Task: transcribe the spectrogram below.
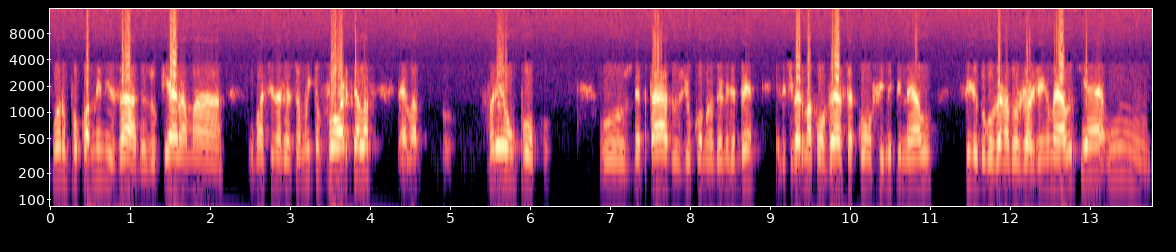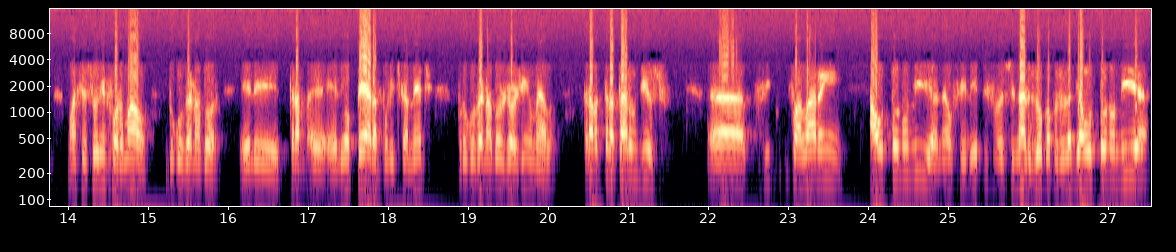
foram um pouco amenizadas. O que era uma, uma sinalização muito forte, ela, ela freou um pouco. Os deputados e o comando do MDB, eles tiveram uma conversa com o Felipe Melo, filho do governador Jorginho Melo, que é um, um assessor informal do governador. Ele, eh, ele opera politicamente para o governador Jorginho Melo. Tra trataram disso. Uh, falaram em autonomia, né? O Felipe sinalizou com a possibilidade de autonomia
